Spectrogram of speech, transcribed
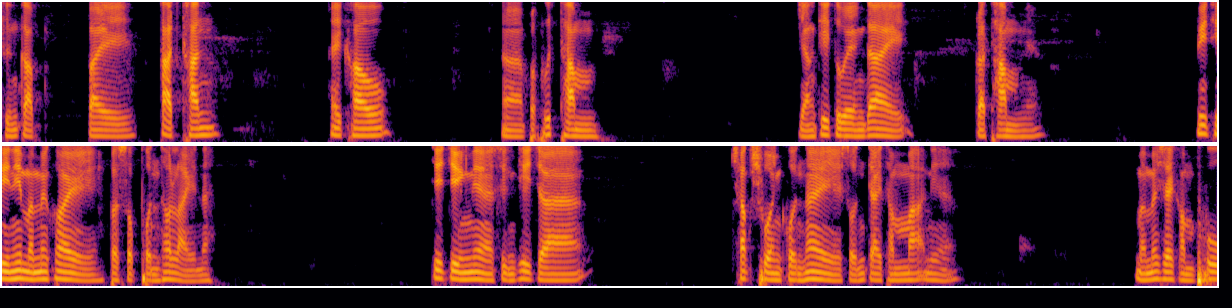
ถึงกับไปคาดคั้น ให้เขาประพฤติธรรม อย่างที่ตัวเองได้กระทำเนี่ยวิธีนี้มันไม่ค่อยประสบผลเท่าไหร่นะ จริงๆเนี่ยสิ่งที่จะ ชักชวนคนให้สนใจธรรมะเนี่ย มันไม่ใช่คำพู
